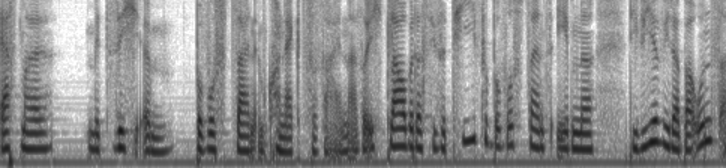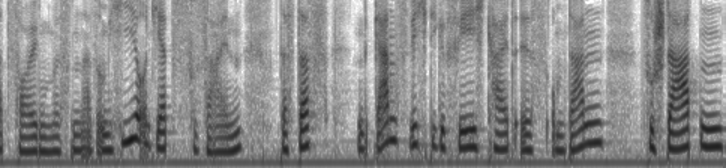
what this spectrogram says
erstmal mit sich im Bewusstsein im Connect zu sein. Also ich glaube, dass diese tiefe Bewusstseinsebene, die wir wieder bei uns erzeugen müssen, also um hier und jetzt zu sein, dass das eine ganz wichtige Fähigkeit ist, um dann zu starten,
